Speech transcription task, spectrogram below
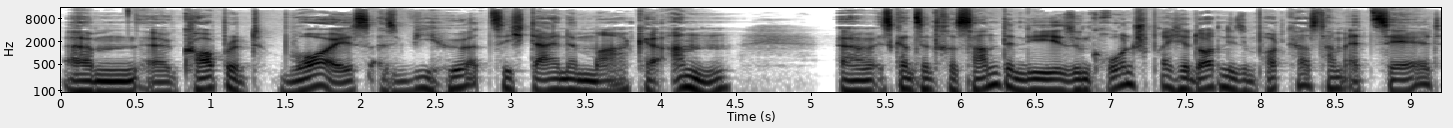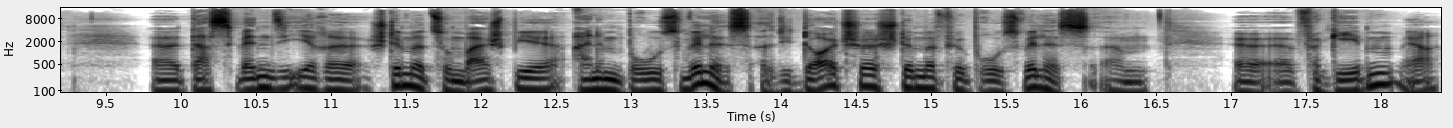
ähm, äh, Corporate Voice, also wie hört sich deine Marke an, äh, ist ganz interessant, denn die Synchronsprecher dort in diesem Podcast haben erzählt, äh, dass wenn sie ihre Stimme zum Beispiel einem Bruce Willis, also die deutsche Stimme für Bruce Willis, ähm, äh, äh vergeben, ja,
